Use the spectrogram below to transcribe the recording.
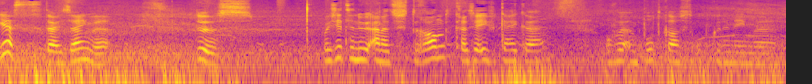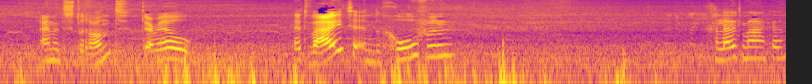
Yes, daar zijn we. Dus, we zitten nu aan het strand. Ik ga eens even kijken of we een podcast op kunnen nemen aan het strand. Terwijl het waait en de golven geluid maken.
